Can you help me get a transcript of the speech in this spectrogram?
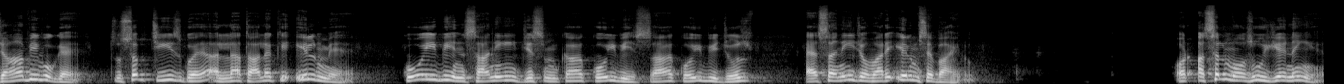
جہاں بھی وہ گئے، تو سب چیز گویا اللہ تعالیٰ کے علم میں ہے۔ کوئی بھی انسانی جسم کا کوئی بھی حصہ، کوئی بھی جز ایسا نہیں جو ہمارے علم سے باہر ہو۔ اور اصل موضوع یہ نہیں ہے،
